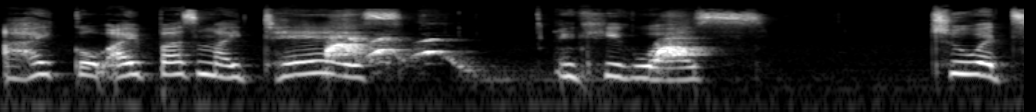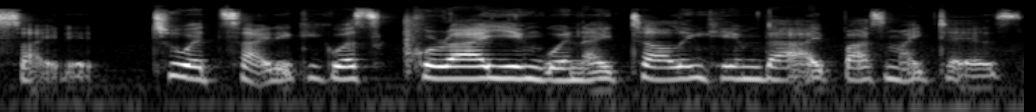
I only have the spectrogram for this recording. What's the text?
I go I passed my test. And he was too excited too excited. He was crying when i telling him that i passed my test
